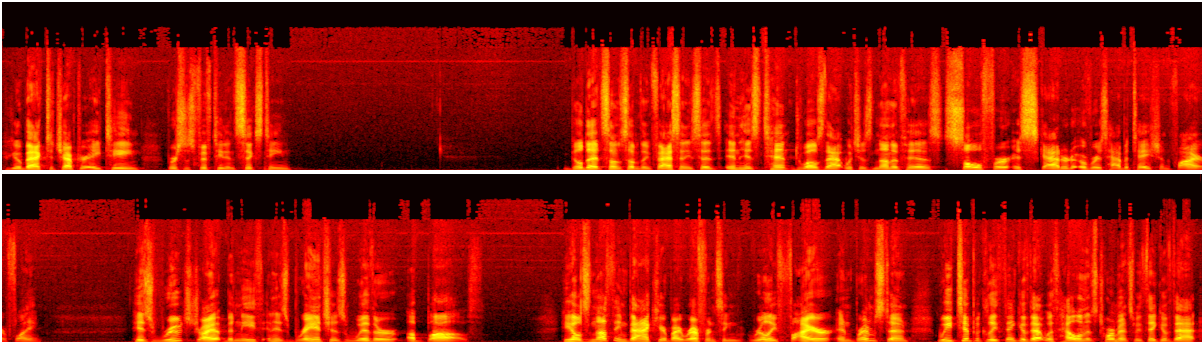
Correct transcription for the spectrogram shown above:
If you go back to chapter 18, verses 15 and 16, Bildad says something fascinating. He says, In his tent dwells that which is none of his. Sulfur is scattered over his habitation, fire, flame. His roots dry up beneath, and his branches wither above. He holds nothing back here by referencing really fire and brimstone. We typically think of that with hell and its torments. We think of that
